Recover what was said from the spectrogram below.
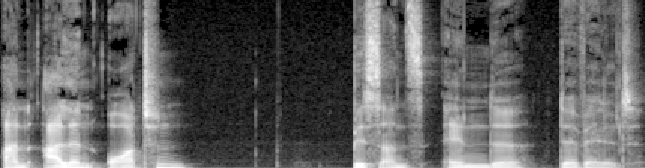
an allen Orten bis ans Ende der Welt.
